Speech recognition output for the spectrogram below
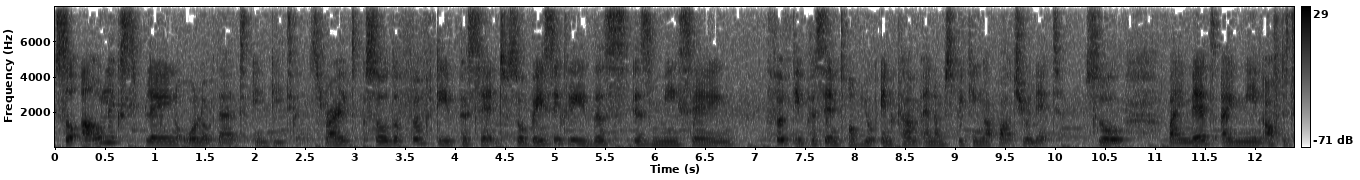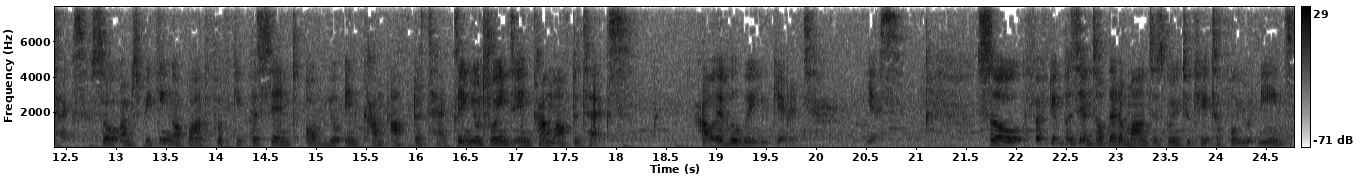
So I'll explain all of that in details, right? So the 50%, so basically this is me saying 50% of your income and I'm speaking about your net. So by net, I mean after tax. So I'm speaking about 50% of your income after tax, saying your joint income after tax, however way you get it yes so 50% of that amount is going to cater for your needs.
